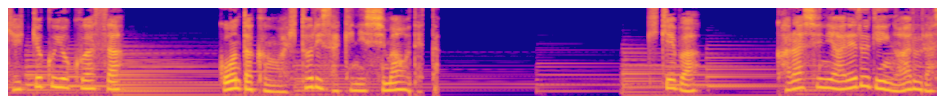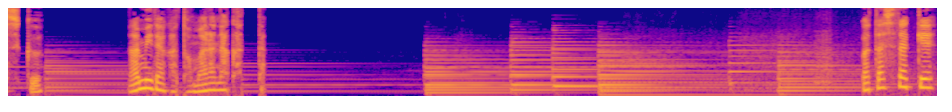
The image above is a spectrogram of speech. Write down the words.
結局翌朝、ゴン太くんは一人先に島を出た。聞けば、からしにアレルギーがあるらしく、涙が止まらなかった。私だけ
